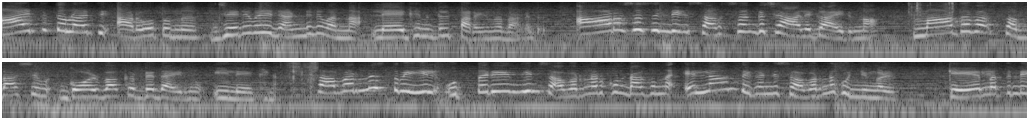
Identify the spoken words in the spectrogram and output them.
ആയിരത്തി തൊള്ളായിരത്തി അറുപത്തി ഒന്ന് ജനുവരി രണ്ടിന് വന്ന ലേഖനത്തിൽ പറയുന്നതാണിത്. ആർ എസ് എസിന്റെ സർസംഘ ചാലകായിരുന്ന മാധവ സദാശിവ് ഗോൾവാക്കറുടേതായിരുന്നു ഈ ലേഖനം. സവർണ സ്ത്രീയിൽ ഉത്തരേന്ത്യൻ സവർണർക്കുണ്ടാകുന്ന എല്ലാം തികഞ്ഞ സവർണ കുഞ്ഞുങ്ങൾ കേരളത്തിന്റെ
